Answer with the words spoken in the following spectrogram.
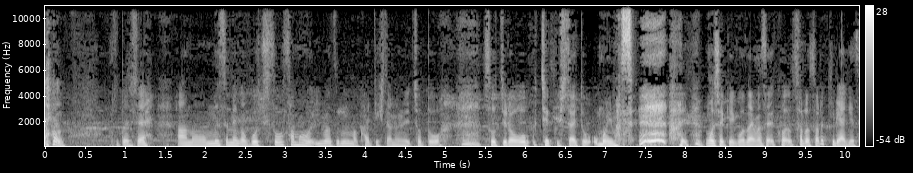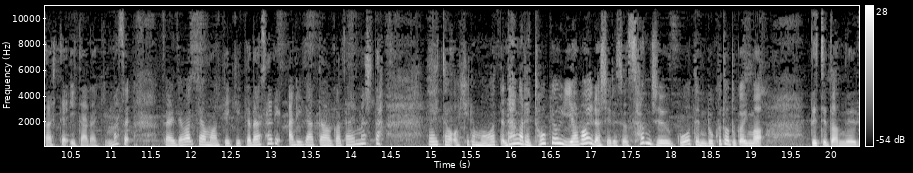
ちょっとですね、あの、娘がごちそうさまを言わずに今帰ってきたので、ちょっと、そちらをチェックしたいと思います。はい。申し訳ございません。そろそろ切り上げさせていただきます。それでは今日もお聴きくださりありがとうございました。えっ、ー、と、お昼も終わって、なんかね、東京やばいらしいですよ。35.6度とか今出てたんで、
